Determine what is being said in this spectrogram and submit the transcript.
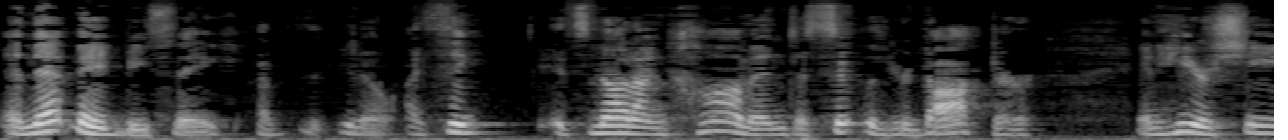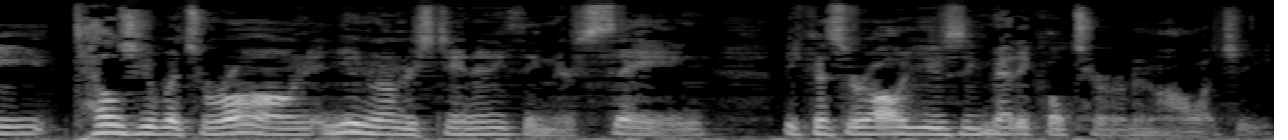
And that made me think, you know, I think it's not uncommon to sit with your doctor and he or she tells you what's wrong and you don't understand anything they're saying because they're all using medical terminology.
